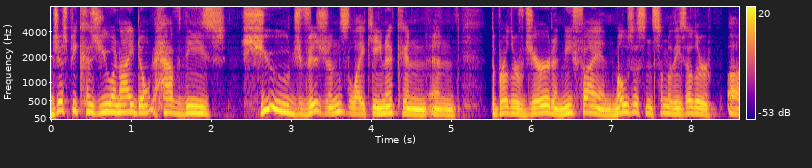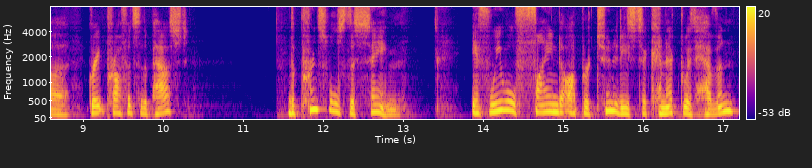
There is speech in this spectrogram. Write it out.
just because you and I don't have these huge visions like Enoch and, and the brother of Jared and Nephi and Moses and some of these other uh, great prophets of the past, the principle's the same. If we will find opportunities to connect with heaven,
